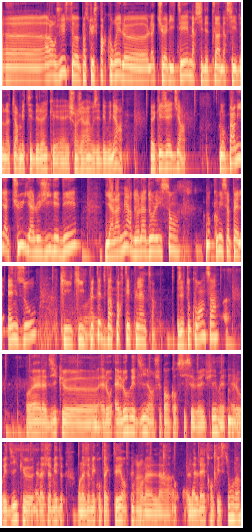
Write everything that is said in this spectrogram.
Euh, alors juste euh, parce que je parcourais l'actualité, merci d'être là, merci les donateurs, mettez des likes et échangez rien, vous êtes des winners. Euh, Qu'est-ce que j'allais dire? Donc parmi l'actu, il y a le JDD, il y a la mère de l'adolescent, donc comment il s'appelle? Enzo, qui, qui peut-être va porter plainte. Vous êtes au courant de ça Ouais, elle a dit que elle, elle aurait dit, hein, je sais pas encore si c'est vérifié, mais elle aurait dit que elle a jamais, de, on l'a jamais contacté en fait pour la, la, la lettre en question là,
